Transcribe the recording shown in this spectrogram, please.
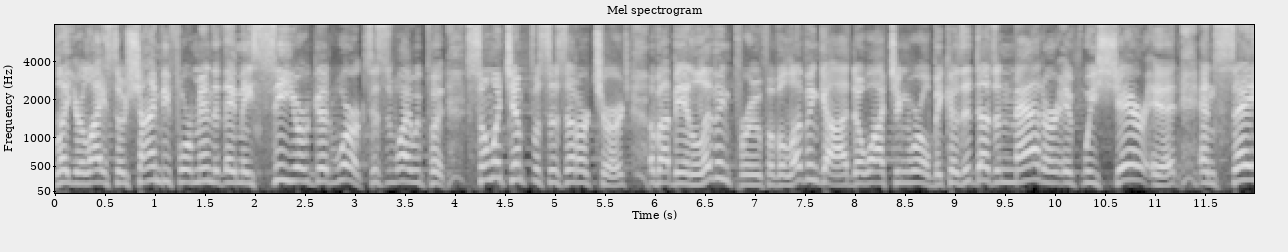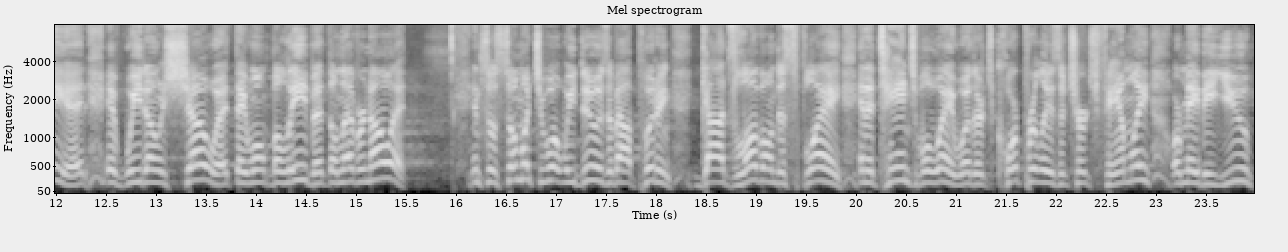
Let your light so shine before men that they may see your good works. This is why we put so much emphasis at our church about being living proof of a loving God to a watching world because it doesn't matter if we share it and say it. If we don't show it, they won't believe it, they'll never know it. And so, so much of what we do is about putting God's love on display in a tangible way, whether it's corporately as a church family or maybe you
